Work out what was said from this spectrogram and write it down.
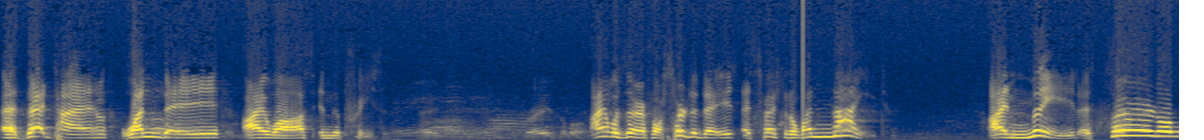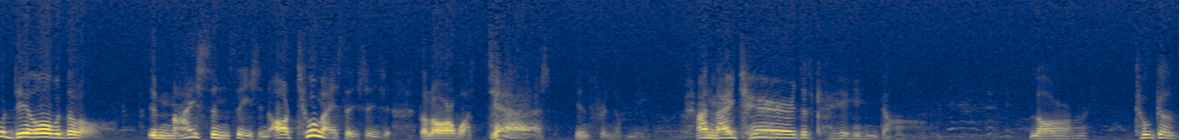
at that time. One day I was in the prison. I was there for 30 days, especially one night. I made a thorough deal with the Lord. In my sensation, or to my sensation, the Lord was just in front of me. And my chair just came down. Lord, too good.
